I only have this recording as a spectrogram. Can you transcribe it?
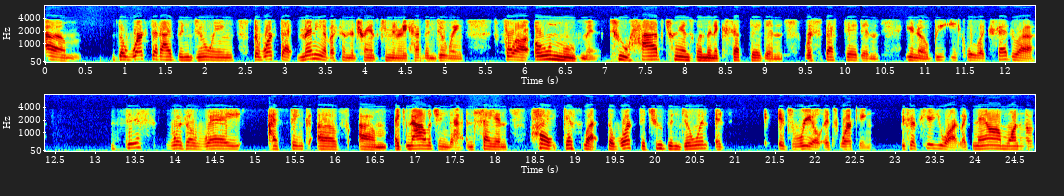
um, the work that I've been doing, the work that many of us in the trans community have been doing for our own movement to have trans women accepted and respected and, you know, be equal, etc. This was a way I think of um, acknowledging that and saying, "Hey, guess what? The work that you've been doing, it's it's real. It's working." Because here you are. Like now, I'm one of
